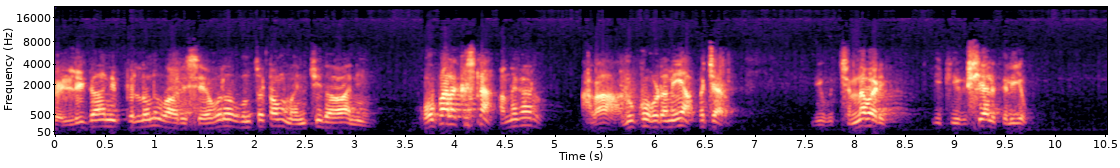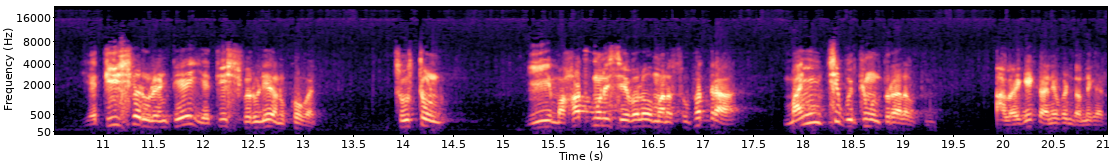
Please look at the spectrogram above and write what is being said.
పెళ్ళిగాని పిల్లను వారి సేవలో ఉంచటం మంచిదా అని గోపాలకృష్ణ అన్నగారు అలా అనుకోవడమే అపచారం. నీవు చిన్నవాడి నీకు ఈ విషయాలు తెలియవు. యతీశ్వరులంటే యతీశ్వరులే అనుకోవాలి. చూస్తుండు ఈ మహాత్ముని సేవలో మన సుభద్ర మంచి బుద్ధిమంతురాలవుతుంది. అలాగే కానివ్వండి అన్నగారు.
